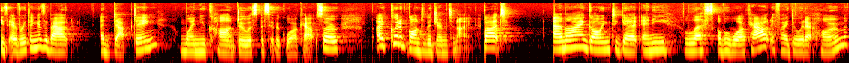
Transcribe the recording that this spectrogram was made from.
is everything is about adapting when you can't do a specific workout. So I could have gone to the gym tonight, but am I going to get any less of a workout if I do it at home?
